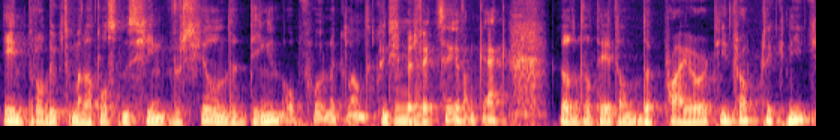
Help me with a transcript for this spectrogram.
één product, maar dat lost misschien verschillende dingen op voor een klant. Kun je perfect zeggen van, kijk, dat, dat heet dan de priority drop techniek.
